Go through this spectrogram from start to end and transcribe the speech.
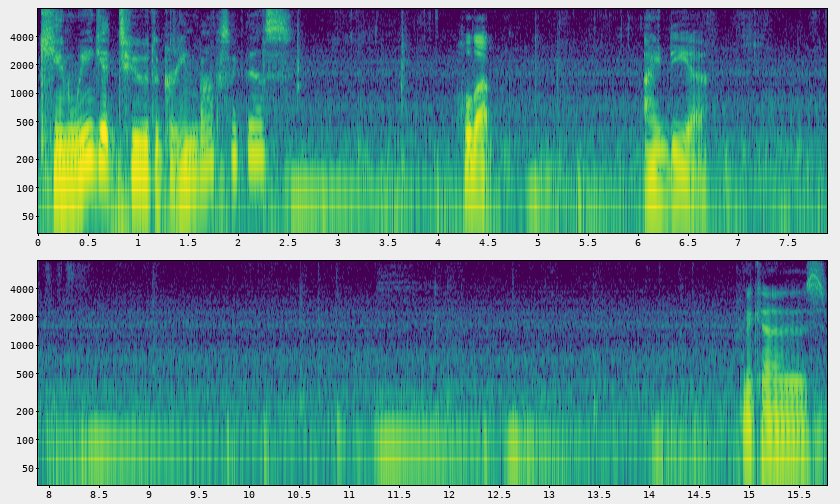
Can we get to the green box like this? Hold up. Idea. Because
